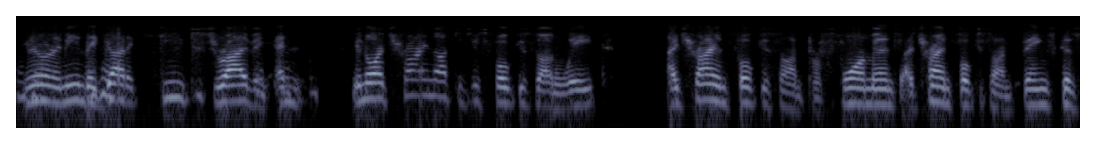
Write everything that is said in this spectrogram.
You know what I mean? They mm-hmm. got to keep striving, and you know I try not to just focus on weight. I try and focus on performance. I try and focus on things because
